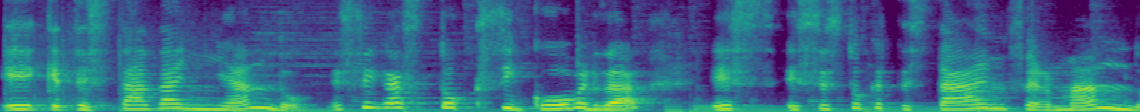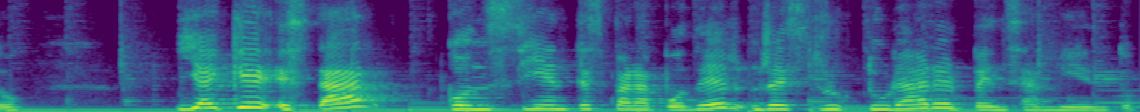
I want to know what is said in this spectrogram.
eh, que te está dañando. Ese gas tóxico, ¿verdad? Es, es esto que te está enfermando. Y hay que estar conscientes para poder reestructurar el pensamiento,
